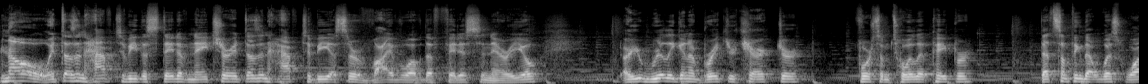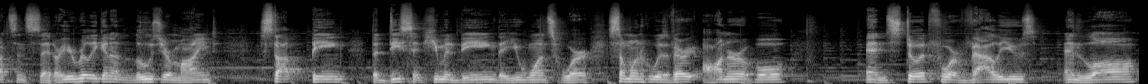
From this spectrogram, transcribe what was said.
No, it doesn't have to be the state of nature. It doesn't have to be a survival of the fittest scenario. Are you really gonna break your character for some toilet paper? That's something that Wes Watson said. Are you really gonna lose your mind? Stop being the decent human being that you once were, someone who was very honorable and stood for values and law,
